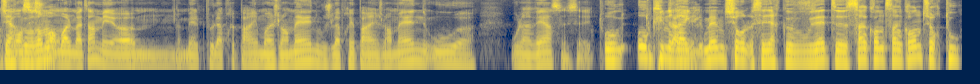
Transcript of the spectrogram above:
C'est vraiment- souvent moi le matin, mais, euh, mais elle peut la préparer, moi je l'emmène, ou je la prépare et je l'emmène, ou, euh, ou l'inverse. c'est tout. Au- aucune règle, même sur. C'est-à-dire que vous êtes 50-50 sur tout.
